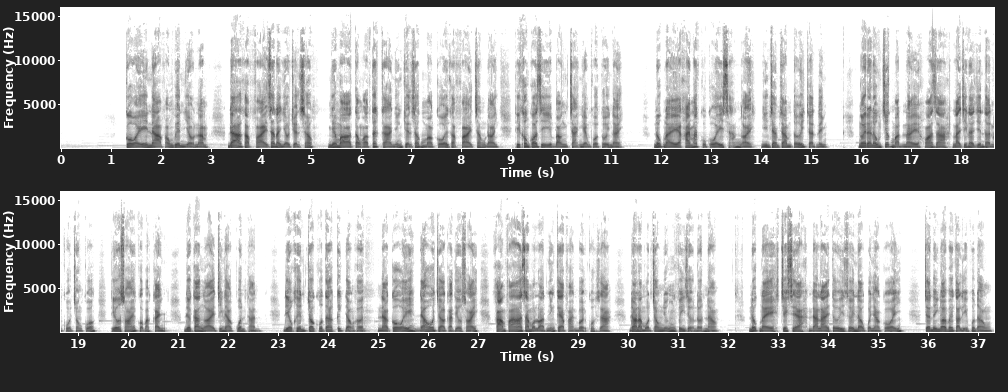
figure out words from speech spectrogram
Cô ấy là phóng viên nhiều năm, đã gặp phải rất là nhiều chuyện sốc. Nhưng mà tổng hợp tất cả những chuyện sốc mà cô ấy gặp phải trong đời thì không có gì bằng trải nghiệm của tối nay. Lúc này hai mắt của cô ấy sáng ngời, nhìn chăm chăm tới Trần Ninh. Người đàn ông trước mặt này hóa ra lại chính là chiến thần của Trung Quốc, thiếu soái của Bắc Cảnh, được ca ngợi chính là quân thần. Điều khiến cho cô ta kích động hơn là cô ấy đã hỗ trợ cả thiếu soái khám phá ra một loạt những kẻ phản bội quốc gia. Đó là một trong những vinh dự lớn nào. Lúc này, chiếc xe đã lái tới dưới lầu của nhà cô ấy. Trần Ninh nói với cả Lý Phú Đồng.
